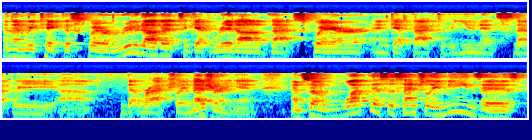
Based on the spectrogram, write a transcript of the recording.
and then we take the square root of it to get rid of that square and get back to the units that we uh, that we're actually measuring in. And so what this essentially means is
